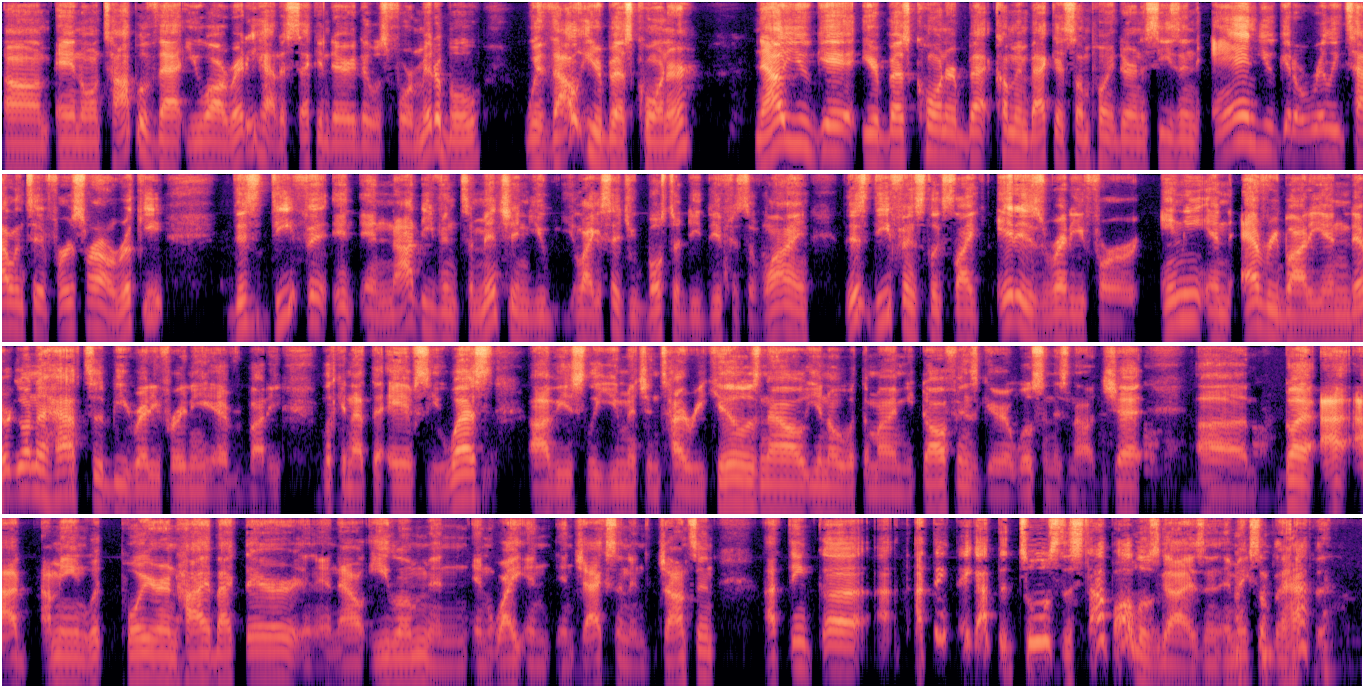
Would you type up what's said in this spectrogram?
um, and on top of that, you already had a secondary that was formidable without your best corner. Now you get your best cornerback coming back at some point during the season, and you get a really talented first round rookie this defense, and, not even to mention you, like I said, you bolstered the defensive line. This defense looks like it is ready for any and everybody, and they're going to have to be ready for any everybody. Looking at the AFC West, obviously, you mentioned Tyreek Hill is now, you know, with the Miami Dolphins. Garrett Wilson is now Jet. Uh, but I, I, I mean, with Poyer and Hyde back there, and, and now Elam and, and White and, and Jackson and Johnson, I think, uh, I, I think they got the tools to stop all those guys and, and make something happen.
